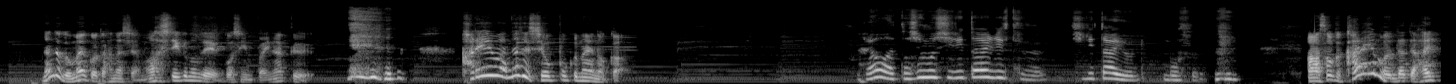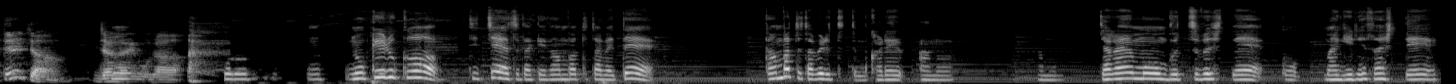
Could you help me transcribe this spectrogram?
なんだかうまいこと話は回していくのでご心配なく。カレーはなぜ塩っぽくないのか。それは私も知りたいです。知りたいよ、ボス。あ、そうか、カレーもだって入ってるじゃん。じゃがいもが。これ、のけるか、ちっちゃいやつだけ頑張って食べて、頑張って食べるって言ってもカレー、あの、あの、じゃがいもをぶっ潰して、こう、紛れさして、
